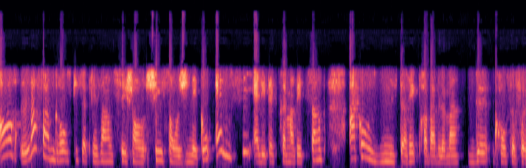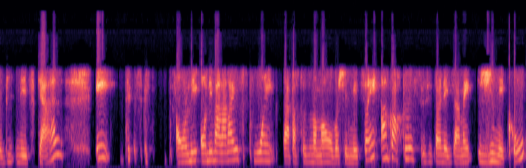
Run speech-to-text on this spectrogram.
Or, la femme grosse qui se présente chez son gynéco, elle aussi, elle est extrêmement réticente à cause d'une historique probablement de grossophobie médicale. Et on est, on est mal à l'aise, point, à partir du moment où on va chez le médecin. Encore plus si c'est un examen gynéco,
